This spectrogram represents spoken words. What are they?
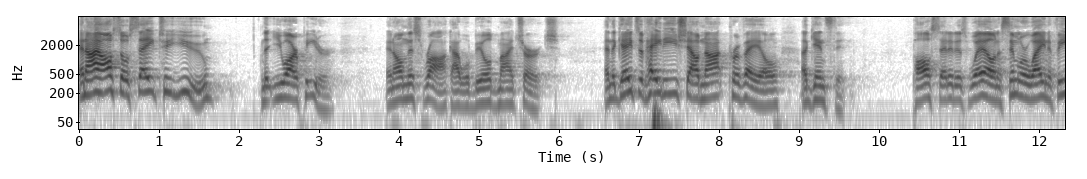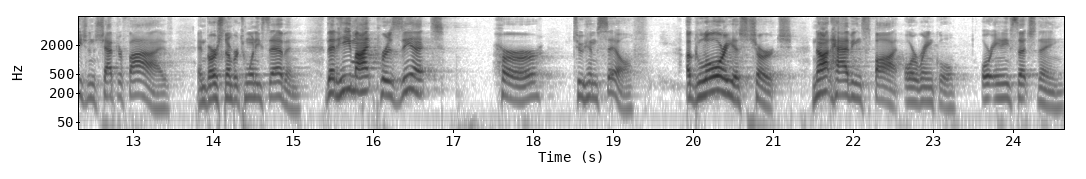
And I also say to you that you are Peter, and on this rock I will build my church, and the gates of Hades shall not prevail against it. Paul said it as well in a similar way in Ephesians chapter 5 and verse number 27 that he might present her to himself, a glorious church, not having spot or wrinkle or any such thing,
